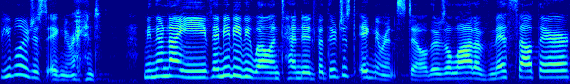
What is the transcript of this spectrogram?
People are just ignorant. I mean, they're naive, they may be well intended, but they're just ignorant still. There's a lot of myths out there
